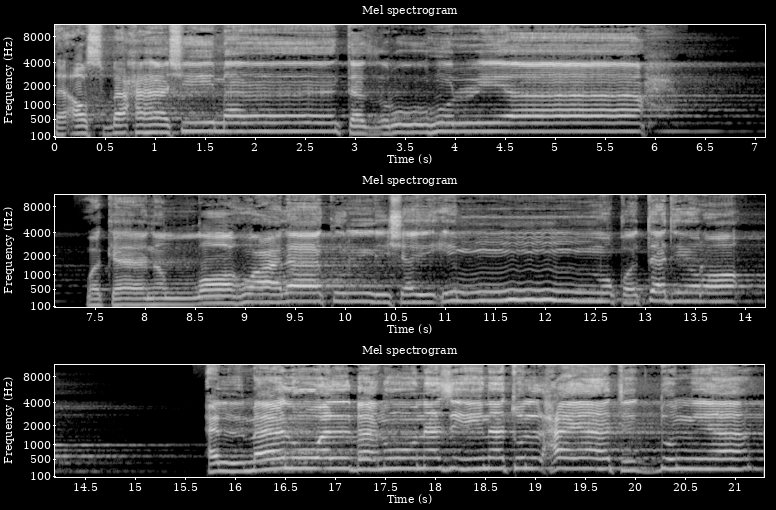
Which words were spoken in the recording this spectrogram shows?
فأصبح هشيما تذروه الرياح. وكان الله على كل شيء مقتدرا. المال والبنون زينة الحياة الدنيا.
